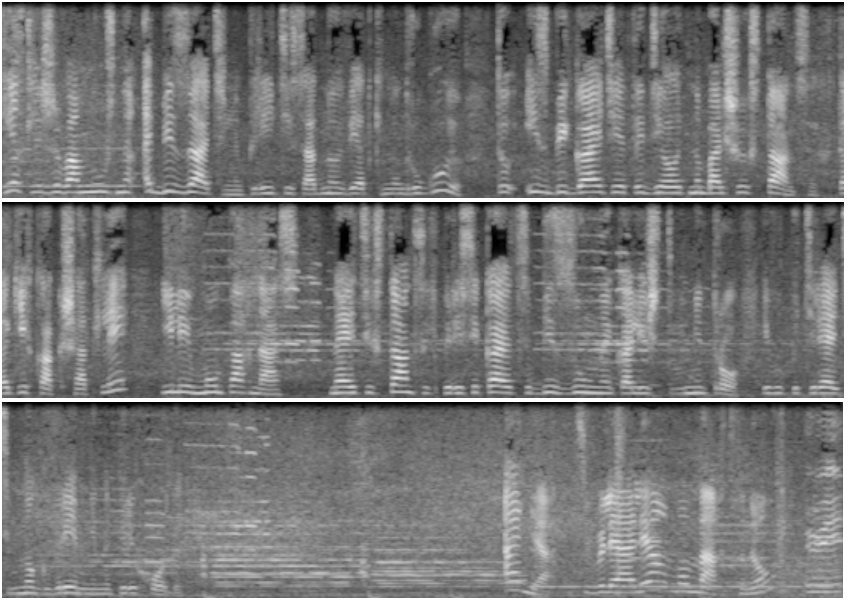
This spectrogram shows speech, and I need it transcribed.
Если же вам нужно обязательно перейти с одной ветки на другую, то избегайте это делать на больших станциях, таких как Шатле или Монпарнас. На этих станциях пересекается безумное количество метро, и вы потеряете много времени на переходы. Аня, tu voulais aller à Montmartre, non Oui,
